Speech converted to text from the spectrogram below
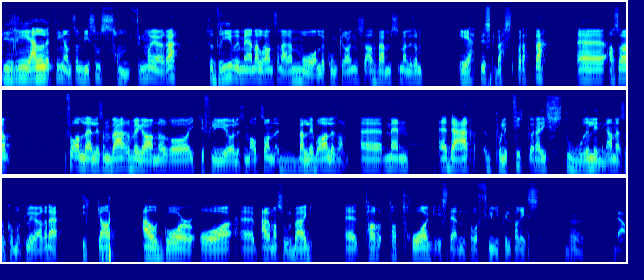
de reelle tingene som vi som samfunn må gjøre, så driver vi med en eller annen sånn målekonkurranse av hvem som er liksom etisk best på dette. Eh, altså, For alle liksom, vær veganer og ikke fly og liksom alt sånn. Veldig bra, liksom. Eh, men eh, det er politikk og det er de store linjene som kommer til å gjøre det. Ikke at Al Gore og eh, Erna Solberg eh, tar, tar tog istedenfor å fly til Paris. Ja.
